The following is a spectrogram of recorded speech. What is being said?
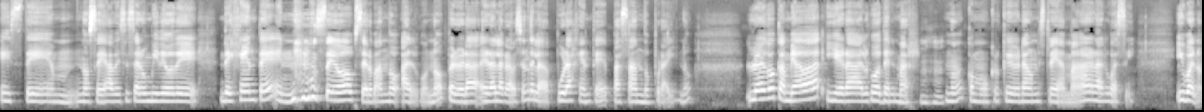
este, em, no sé, a veces era un video de, de gente en un museo observando algo, ¿no? Pero era, era la grabación de la pura gente pasando por ahí, ¿no? Luego cambiaba y era algo del mar, ¿no? Como creo que era una estrella de mar, algo así. Y bueno,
